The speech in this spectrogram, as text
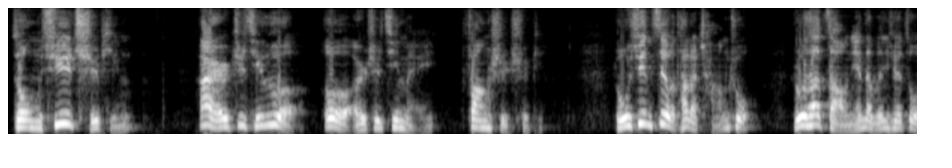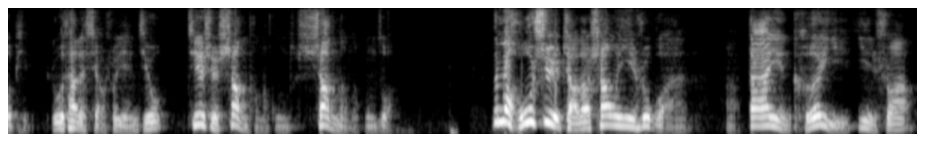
总须持平，爱而知其恶，恶而知其美，方是持平。鲁迅自有他的长处，如他早年的文学作品，如他的小说研究，皆是上等的工作上等的工作。那么胡适找到商务印书馆啊，答应可以印刷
